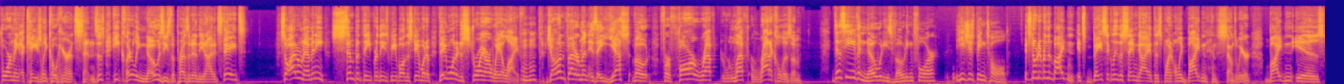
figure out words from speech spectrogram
forming occasionally coherent sentences. He clearly knows he's the president of the United States. So I don't have any sympathy for these people on the standpoint of they want to destroy our way of life. Mm-hmm. John Fetterman is a yes vote for far left, left radicalism. Does he even know what he's voting for? He's just being told. It's no different than Biden. It's basically the same guy at this point, only Biden, and this sounds weird, Biden is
